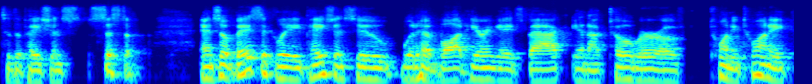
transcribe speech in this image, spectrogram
to the patient's system. And so basically, patients who would have bought hearing aids back in October of 2020,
